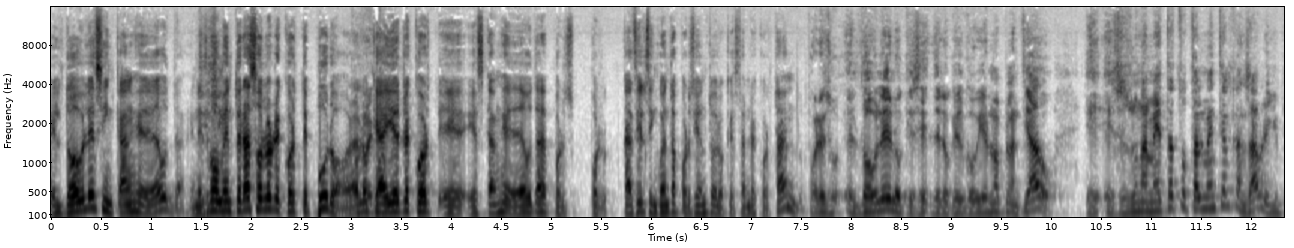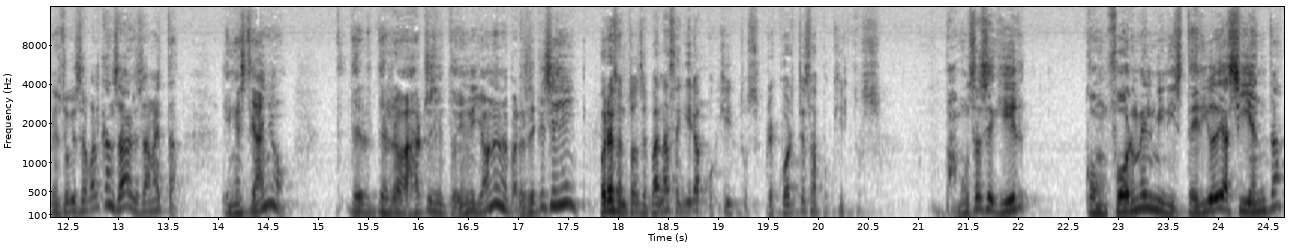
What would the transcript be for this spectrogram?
El doble sin canje de deuda. En ese momento era solo recorte puro, ahora lo que hay es, recorte, eh, es canje de deuda por, casi el 50% de lo que están recortando. Por eso, el doble de lo que, de lo que el gobierno ha planteado. Eh, esa es una meta totalmente alcanzable. Yo pienso que se va a alcanzar esa meta en este año. De, de rebajar 300 millones, me parece que sí. Por eso, entonces, van a seguir a poquitos, recortes a poquitos. Vamos a seguir conforme el Ministerio de Hacienda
